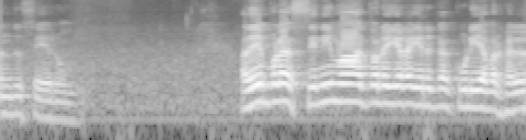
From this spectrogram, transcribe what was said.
வந்து சேரும். அதே போல் சினிமா துறையில் இருக்கக்கூடியவர்கள்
